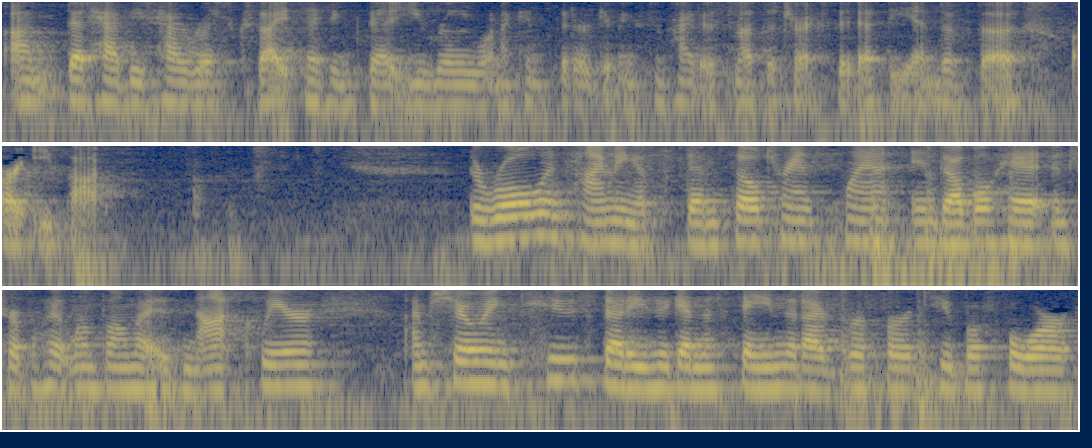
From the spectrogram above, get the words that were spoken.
um, that have these high risk sites, I think that you really want to consider giving some high dose methotrexate at the end of the R-EPOCH. The role and timing of stem cell transplant in double hit and triple hit lymphoma is not clear. I'm showing two studies, again, the same that I've referred to before,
